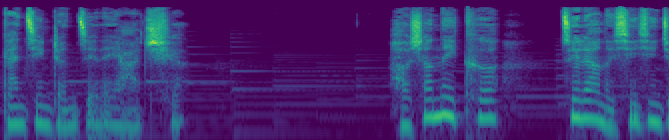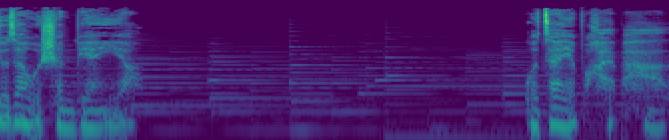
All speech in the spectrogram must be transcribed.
干净整洁的牙齿，好像那颗最亮的星星就在我身边一样，我再也不害怕了。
